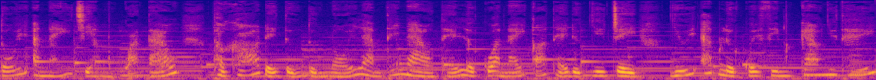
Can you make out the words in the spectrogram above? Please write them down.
tối anh ấy chỉ ăn một quả táo. Thật khó để tưởng tượng nổi làm thế nào thể lực của anh ấy có thể được duy trì dưới áp lực quay phim cao như thế.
